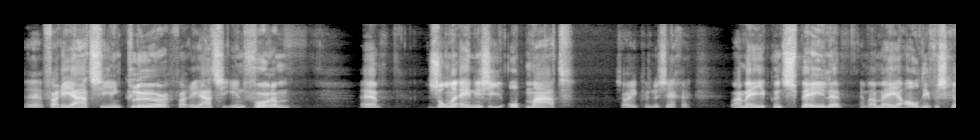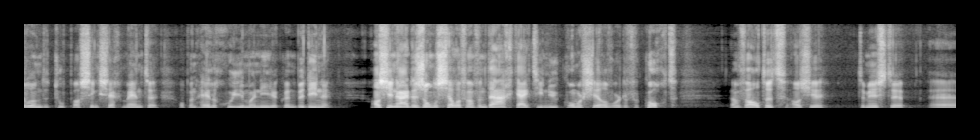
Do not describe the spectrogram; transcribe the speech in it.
uh, variatie in kleur, variatie in vorm, uh, zonne-energie op maat, zou je kunnen zeggen. Waarmee je kunt spelen en waarmee je al die verschillende toepassingssegmenten op een hele goede manier kunt bedienen. Als je naar de zonnecellen van vandaag kijkt die nu commercieel worden verkocht, dan valt het, als je tenminste uh,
